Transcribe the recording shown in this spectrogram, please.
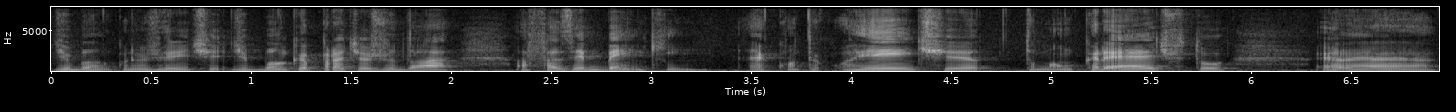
de banco. Né? O gerente de banco é para te ajudar a fazer banking. É conta corrente, é tomar um crédito, é,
